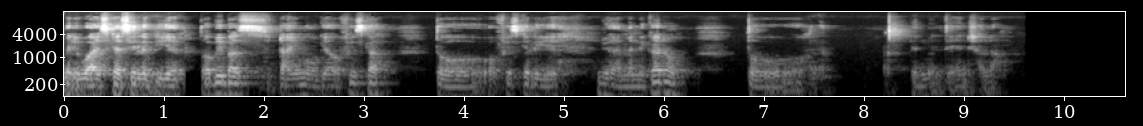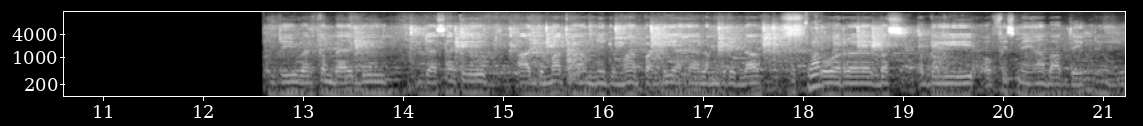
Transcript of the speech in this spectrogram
मेरी वॉइस कैसी लगी है? तो अभी बस टाइम हो गया ऑफ़िस का। तो ऑफ़िस के लिए जो है, मैं निकल रहा हूँ। तो फिर मिलते हैं इंशाल्लाह। जी वेलकम बैक जी। जैसा कि आज जुम्मा था हमने जुम्मा पढ़ लिया है अलहमदिल्ला अच्छा? और बस अभी ऑफ़िस में हैं अब आप देख रहे होंगे।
